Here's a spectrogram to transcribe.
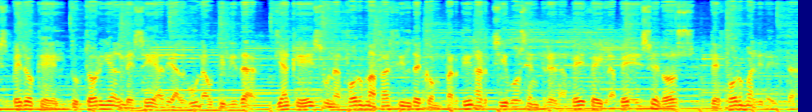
espero que el tutorial les sea de alguna utilidad, ya que es una forma fácil de compartir archivos entre la PC y la PS2, de forma directa.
